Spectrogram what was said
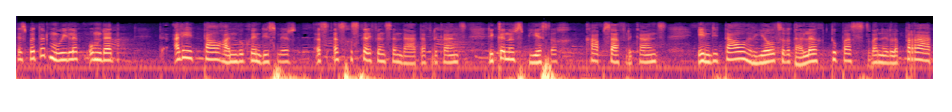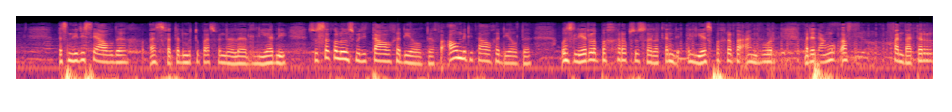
Dis bitter moeilik omdat al die taalhandboeke en dis meer is is geskryf in standaard Afrikaans. Die kinders besig Kaapse Afrikaans en die taalreëls wat hulle toepas wanneer hulle praat is nie dieselfde as wat hulle moet toepas wanneer hulle leer nie. So sukkel ons met die taalgedeelte, veral met die taalgedeelte. Ons leer hulle begrip soos hulle kan leesbegrippe antwoord, maar dit hang ook af van watter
